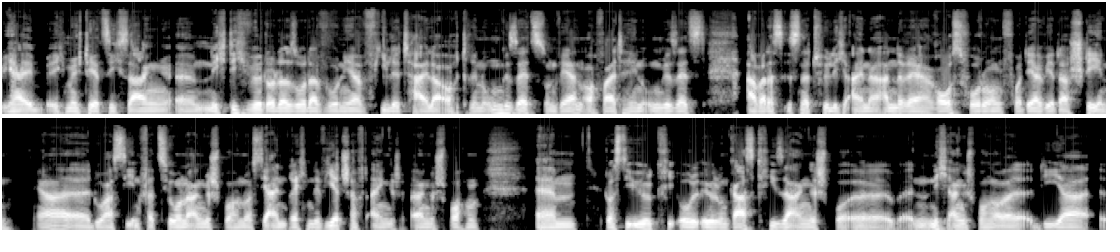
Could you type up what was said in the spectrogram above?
ja, ich möchte jetzt nicht sagen, äh, nichtig wird oder so. Da wurden ja viele Teile auch drin umgesetzt und werden auch weiterhin umgesetzt. Aber das ist natürlich eine andere Herausforderung, vor der wir da stehen. Ja, äh, du hast die Inflation angesprochen, du hast die einbrechende Wirtschaft anges angesprochen. Ähm, du hast die Öl, Öl und Gaskrise angesprochen, äh, nicht angesprochen, aber die ja äh,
